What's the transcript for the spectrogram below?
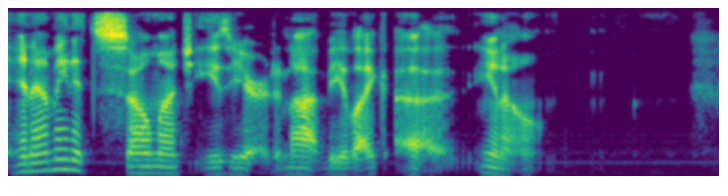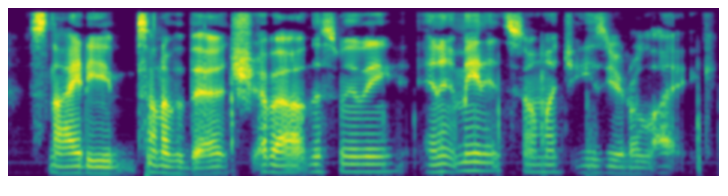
and I made it so much easier to not be like, uh, you know, snidey son of a bitch about this movie, and it made it so much easier to like.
